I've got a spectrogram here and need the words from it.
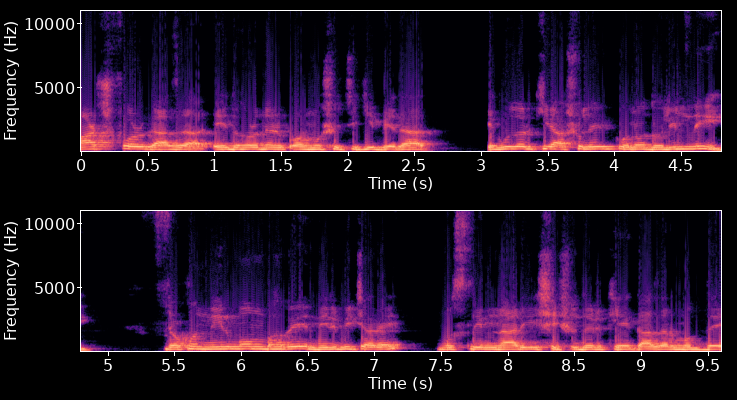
মার্চ ফর গাজা, এই ধরনের কর্মসূচি কি বেদাত? এগুলোর কি আসলে কোনো দলিল নেই? যখন নির্মমভাবে নির্বিচারে মুসলিম নারী শিশুদেরকে গাজার মধ্যে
